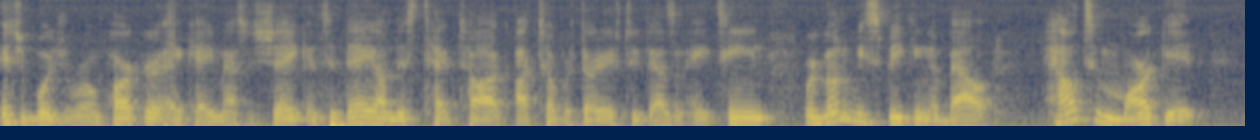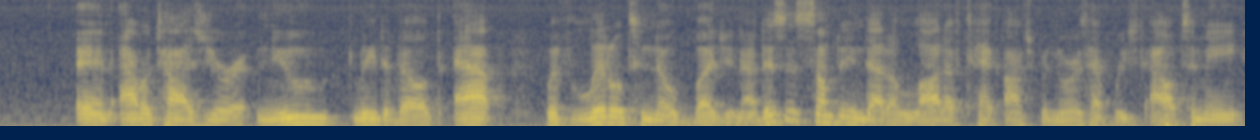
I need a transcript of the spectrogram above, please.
It's your boy Jyrone Parker, aka Mastashake, and today on this Tech Talk, October 30th, 2018, we're going to be speaking about how to market and advertise your newly developed app with little to no budget. Now, this is something that a lot of tech entrepreneurs have reached out to me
